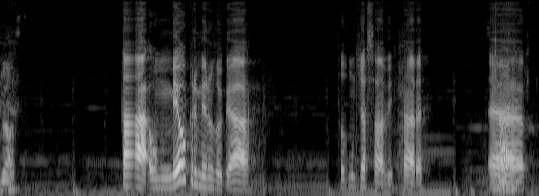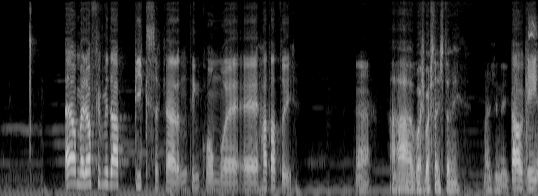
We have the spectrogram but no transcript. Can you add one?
gosto. Tá, o meu primeiro lugar. Todo mundo já sabe, cara. É. É o melhor filme da Pixar, cara. Não tem como. É, é Ratatouille. É, Ah, eu gosto bastante também. imaginei. Alguém,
